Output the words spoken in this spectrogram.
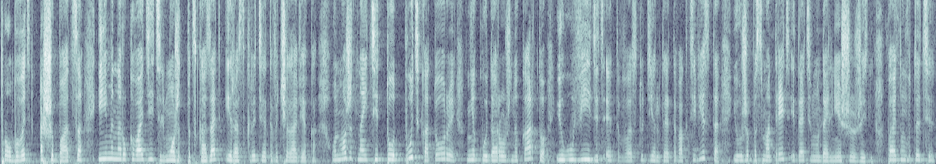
пробовать, ошибаться. И именно руководитель может подсказать и раскрыть этого человека. Он может найти тот путь, который, некую дорожную карту, и увидеть этого студента, этого активиста, и уже посмотреть и дать ему дальнейшую жизнь. Поэтому вот эти,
